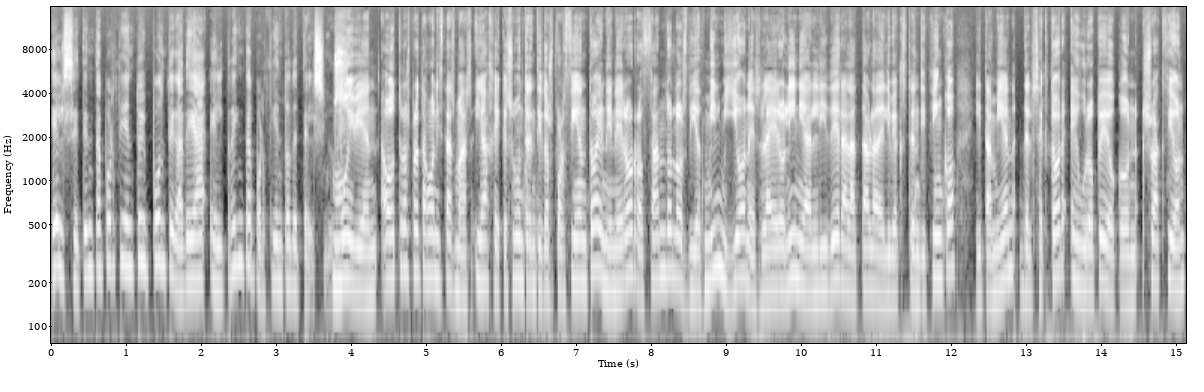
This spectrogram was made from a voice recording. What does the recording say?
el 70% y Ponte Gadea el 30% de Telsius. Muy bien. Otros protagonistas más. IAG, que sube un 32% en enero, rozando los 10.000 millones. La aerolínea lidera la tabla del IBEX 35 y también del sector europeo, con su acción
